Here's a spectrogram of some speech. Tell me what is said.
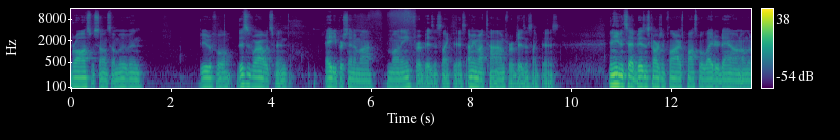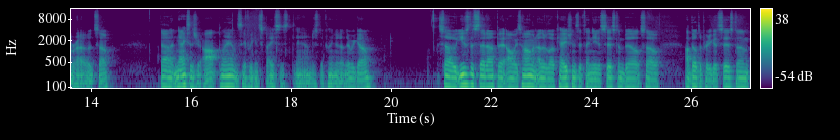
Ross with so and so moving. Beautiful. This is where I would spend 80% of my money for a business like this. I mean, my time for a business like this. And he even said business cards and flyers possible later down on the road. So uh, next is your op plan. Let's see if we can space this down just to clean it up. There we go. So use the setup at Always Home and other locations if they need a system built. So I built a pretty good system.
